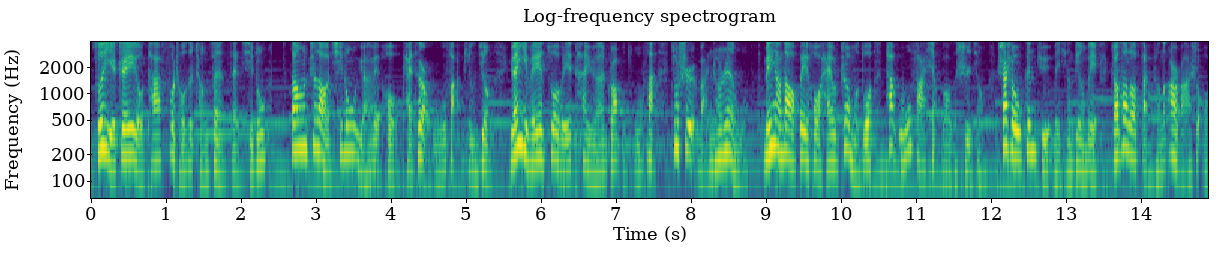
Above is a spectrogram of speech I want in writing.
所以这也有他复仇的成分在其中。当知道其中原委后，凯特无法平静。原以为作为探员抓捕毒贩就是完成任务，没想到背后还有这么多他无法想到的事情。杀手根据卫星定位找到了返程的二把手，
